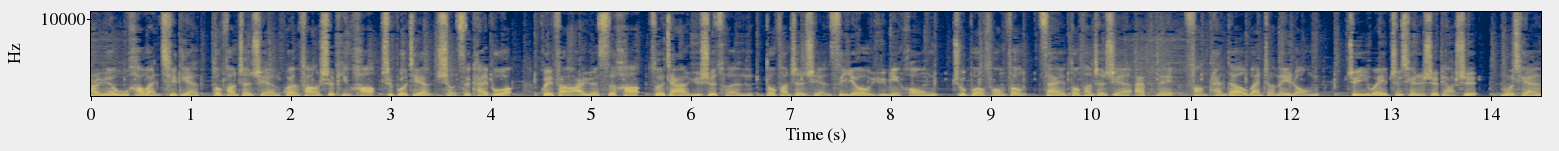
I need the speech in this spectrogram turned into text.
二月五号晚七点，东方甄选官方视频号直播间首次开播。回放二月四号，作家于世存、东方甄选 CEO 俞敏洪、主播冯冯在东方甄选 App 内访谈的完整内容。据一位知情人士表示，目前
